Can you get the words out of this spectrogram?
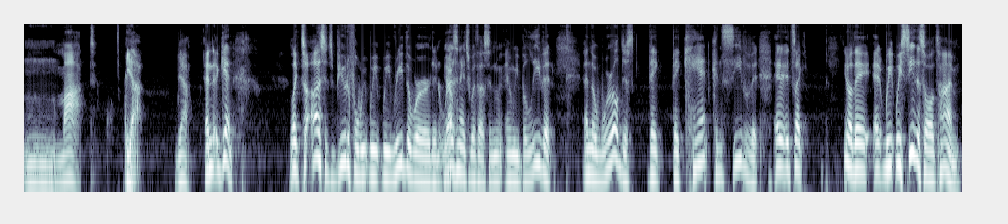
Mm. mocked. Yeah. Yeah. And again, like to us, it's beautiful. We, we, we read the word and it Yep. resonates with us and, and we believe it. And the world just, they, they can't conceive of it. And it's like, you know, they, we, we see this all the time.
